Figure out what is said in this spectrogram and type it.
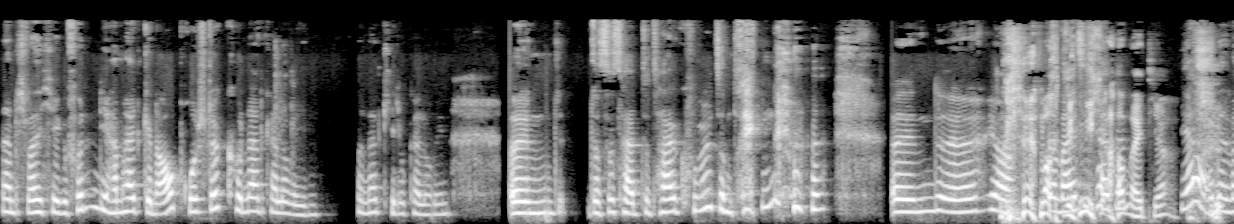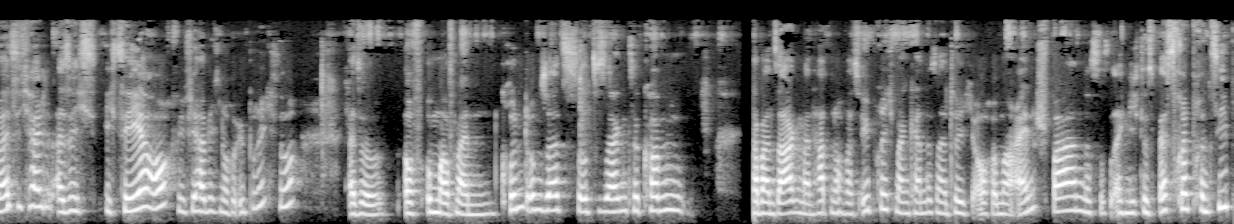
Dann habe ich was hier gefunden, die haben halt genau pro Stück 100 Kalorien, 100 Kilokalorien. Und das ist halt total cool zum Trecken. und äh, ja, Macht weiß wenig ich halt dann, Arbeit, ja. Ja, und dann weiß ich halt, also ich, ich sehe ja auch, wie viel habe ich noch übrig so. Also auf, um auf meinen Grundumsatz sozusagen zu kommen, kann man sagen, man hat noch was übrig. Man kann das natürlich auch immer einsparen. Das ist eigentlich das bessere Prinzip.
